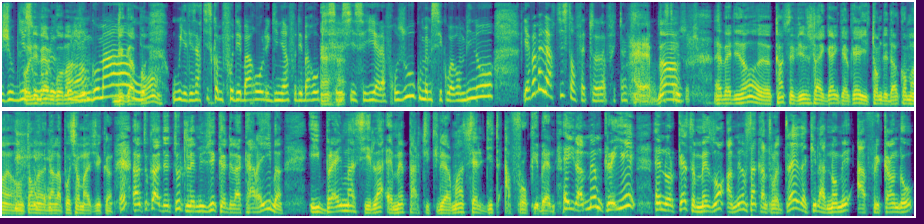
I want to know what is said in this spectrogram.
j'ai oublié son Oliver nom, le- Olivier Ngoma, du ou- Gabon. où il y a des artistes comme Fodé Barreau, le Guinéen Fodé Barreau, qui s'est Uh-huh. aussi essayé à l'afro-zouk, ou même Sekou Bambino. Il y a pas mal d'artistes, en fait, africains qui Eh ont testé ben, le zouk. eh ben, disons, quand ce virus-là gagne quelqu'un, il tombe dedans comme on tombe dans la potion magique. En tout cas, de toutes les musiques de la Caraïbe, Ibrahima Silla aimait particulièrement celle dite afro-cubaine. Et il a même créé un orchestre maison en 1993 qu'il a nommé Africando,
